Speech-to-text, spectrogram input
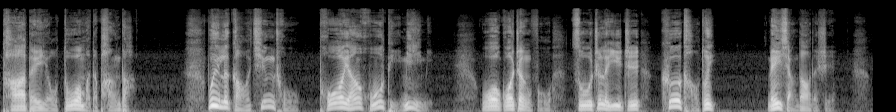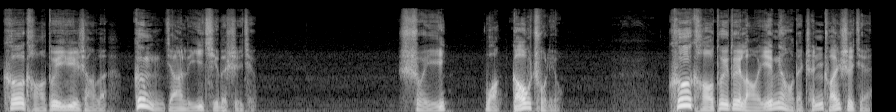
它得有多么的庞大！为了搞清楚鄱阳湖底秘密，我国政府组织了一支科考队。没想到的是，科考队遇上了更加离奇的事情。水往高处流。科考队对老爷庙的沉船事件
